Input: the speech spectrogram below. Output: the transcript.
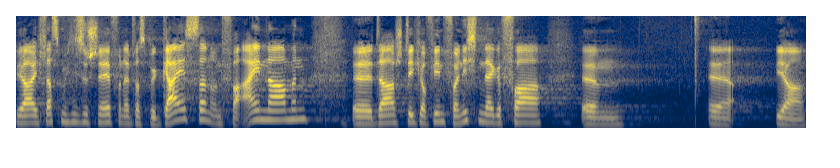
Ja, ich lasse mich nicht so schnell von etwas begeistern und vereinnahmen. Äh, da stehe ich auf jeden Fall nicht in der Gefahr, ähm, äh, ja,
